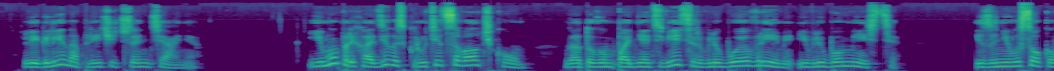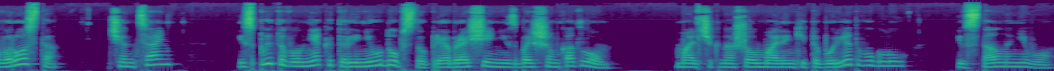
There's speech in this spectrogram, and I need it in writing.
– легли на плечи Центяня. Ему приходилось крутиться волчком, готовым поднять ветер в любое время и в любом месте. Из-за невысокого роста Чен Цань испытывал некоторые неудобства при обращении с большим котлом. Мальчик нашел маленький табурет в углу и встал на него.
